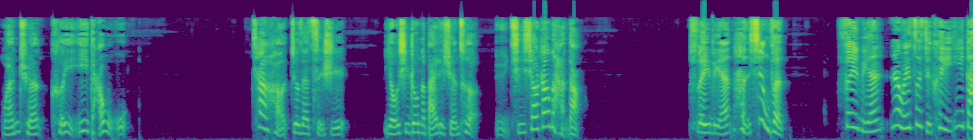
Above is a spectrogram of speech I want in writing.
完全可以一打五。恰好就在此时，游戏中的百里玄策语气嚣张的喊道：“飞廉很兴奋，飞廉认为自己可以一打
